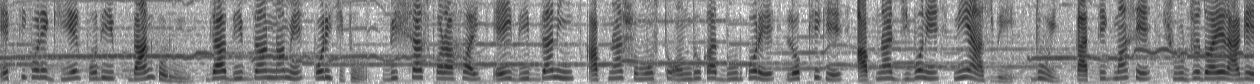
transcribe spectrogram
একটি করে ঘিয়ের প্রদীপ দান করুন, যা দীপদান নামে পরিচিত। বিশ্বাস করা হয়, এই দীপদানই আপনার সমস্ত অন্ধকার দূর করে লক্ষ্মীকে আপনার জীবনে নিয়ে আসবে। দুই, কার্তিক মাসে সূর্যোদয়ের আগে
